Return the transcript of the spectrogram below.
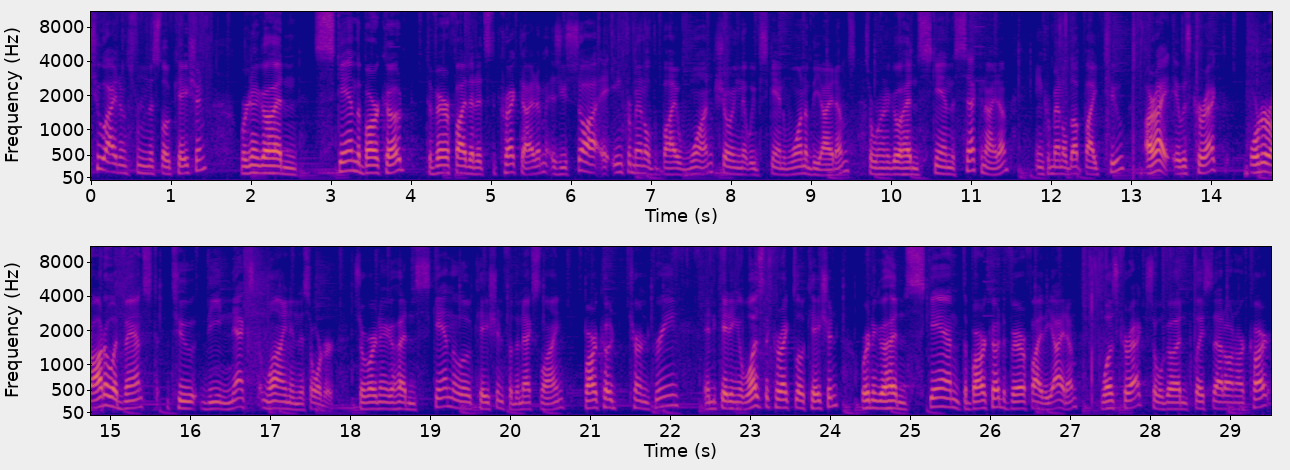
two items from this location. We're going to go ahead and scan the barcode to verify that it's the correct item. As you saw, it incremented by one, showing that we've scanned one of the items. So we're going to go ahead and scan the second item, incremented up by two. All right, it was correct. Order auto advanced to the next line in this order. So we're going to go ahead and scan the location for the next line. Barcode turned green, indicating it was the correct location. We're going to go ahead and scan the barcode to verify the item was correct. So we'll go ahead and place that on our cart.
